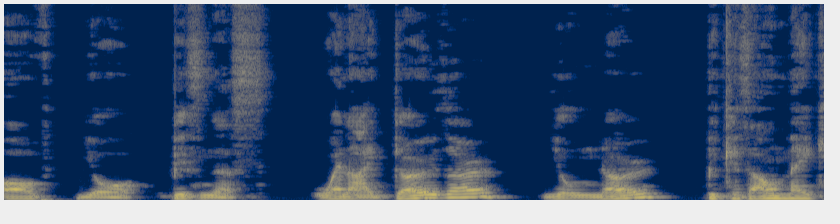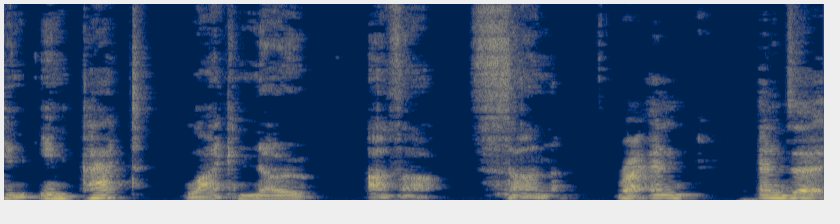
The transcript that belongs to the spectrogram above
of your business. When I go though, you'll know because I'll make an impact like no other son. Right, and and uh,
